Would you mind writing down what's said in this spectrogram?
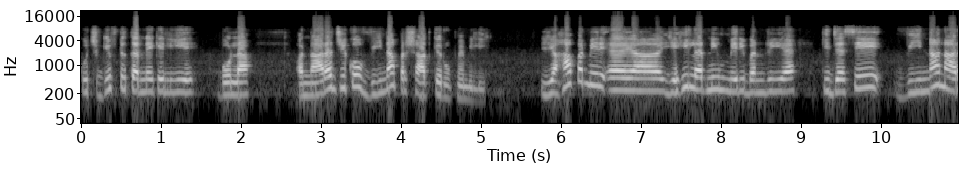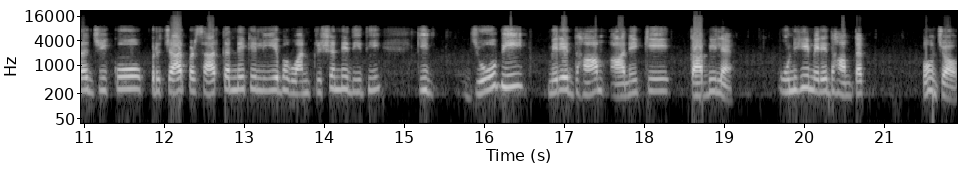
कुछ गिफ्ट करने के लिए बोला। और नारद जी को वीणा प्रसाद के रूप में मिली। यहाँ पर मेरी यही लर्निंग मेरी बन रही है कि जैसे वीणा नारद जी को प्रचार प्रसार करने के लिए भगवान कृष्ण ने दी थी कि जो भी मेरे धाम आने के काबिल हैं, उन्हें मेरे धाम तक पहुंचाओ।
